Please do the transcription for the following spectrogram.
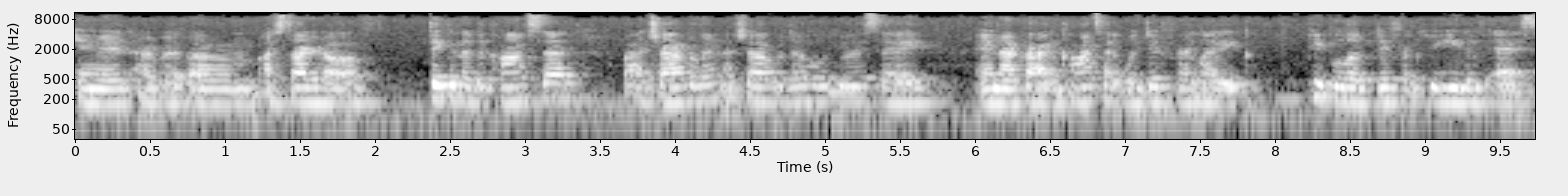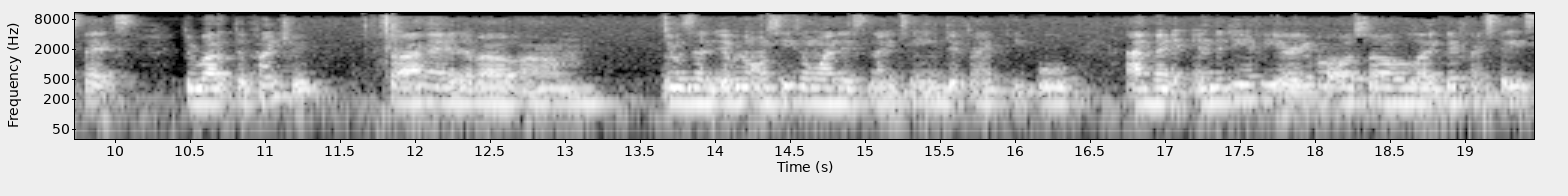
And I, um, I started off thinking of the concept by traveling. I traveled the whole USA, and I got in contact with different like people of different creative aspects throughout the country. So I had about um, it was an, it was on season one. It's 19 different people I met in the DMV area, but also like different states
